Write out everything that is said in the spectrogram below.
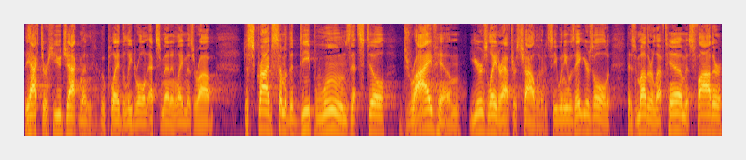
The actor Hugh Jackman, who played the lead role in X Men and Les Miserables, describes some of the deep wounds that still drive him years later after his childhood. See, when he was eight years old, his mother left him, his father,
